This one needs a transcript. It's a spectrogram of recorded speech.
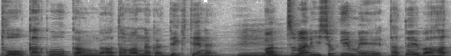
10日交換が頭の中でできてない、うん。まあ、つまり一生懸命例えばは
